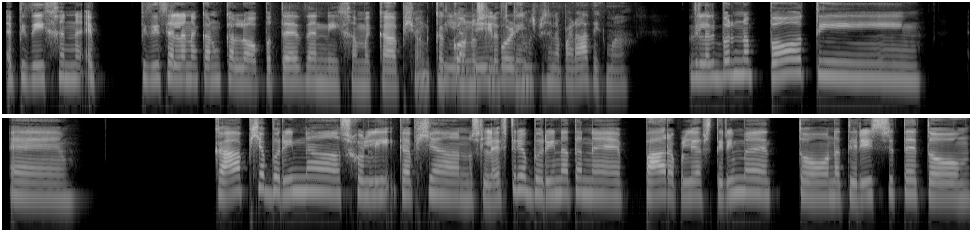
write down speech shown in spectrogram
επειδή, είχαν, επειδή θέλαν να κάνουν καλό. Ποτέ δεν είχαμε κάποιον κακό δηλαδή, νοσηλευτή. Μπορείς να μας πεις ένα παράδειγμα; Δηλαδή μπορώ να πω ότι ε, κάποια μπορεί να σχολεί, κάποια νοσηλεύτρια μπορεί να ήταν πάρα πολύ αυστηρή με το να τηρήσετε το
